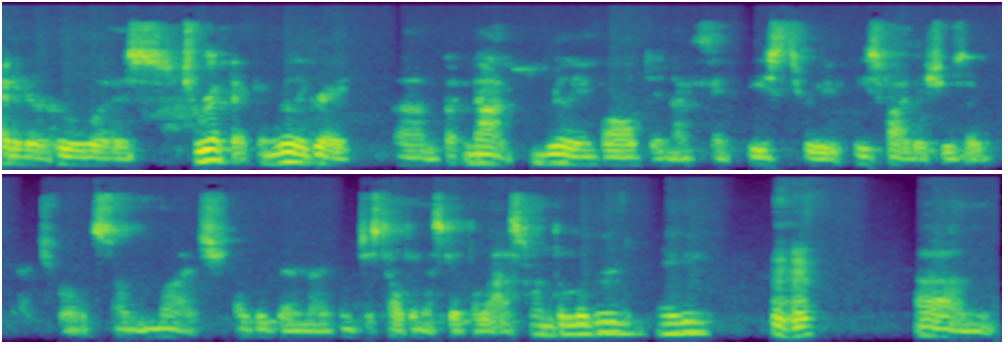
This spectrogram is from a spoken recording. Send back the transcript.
editor who was terrific and really great, um, but not really involved in I think these three these five issues of Edgeworld so much, other than I think just helping us get the last one delivered, maybe. Mm-hmm. Um,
